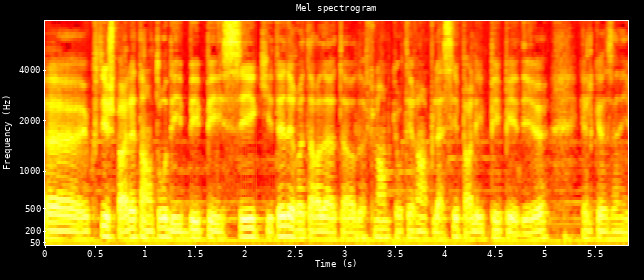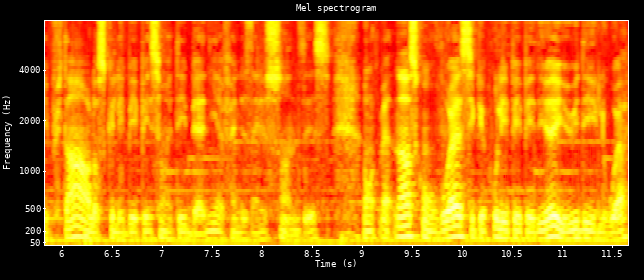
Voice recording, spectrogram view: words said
Euh, écoutez, je parlais tantôt des BPC qui étaient des retardateurs de flamme qui ont été remplacés par les PPDE quelques années plus tard lorsque les BPC ont été bannis à la fin des années 70. Donc maintenant, ce qu'on voit, c'est que pour les PPDE, il y a eu des lois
